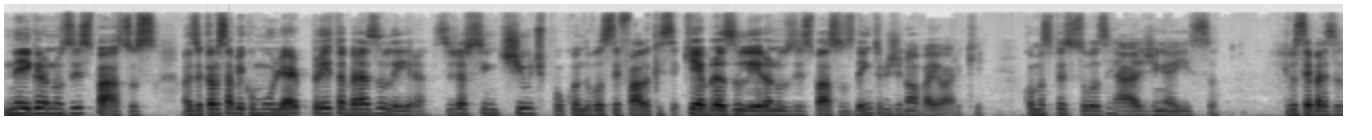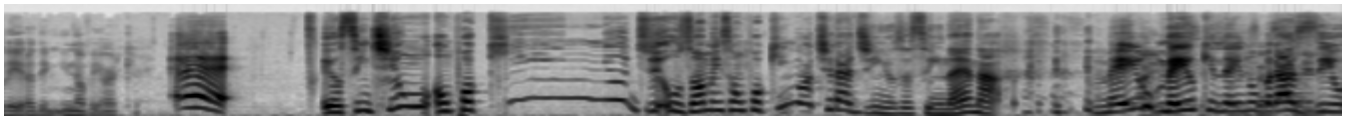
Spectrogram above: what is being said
negra nos espaços. Mas eu quero saber, como mulher preta brasileira, você já sentiu, tipo, quando você fala que, que é brasileira nos espaços dentro de Nova York? Como as pessoas reagem a isso? Que você é brasileira em Nova York? Eu senti um, um pouquinho de. Os homens são um pouquinho atiradinhos, assim, né? Na, meio, meio que nem no Brasil.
